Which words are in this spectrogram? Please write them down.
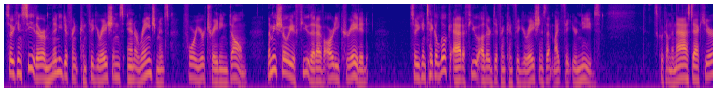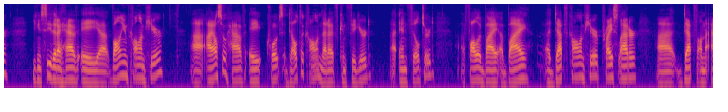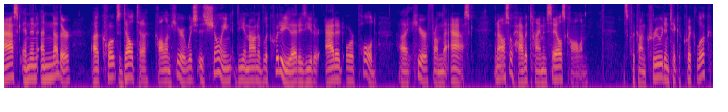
So you can see there are many different configurations and arrangements for your trading DOM. Let me show you a few that I've already created so you can take a look at a few other different configurations that might fit your needs. Let's click on the NASDAQ here. You can see that I have a uh, volume column here. Uh, I also have a quotes delta column that I've configured uh, and filtered, uh, followed by a buy a depth column here, price ladder, uh, depth on the ask, and then another uh, quotes delta column here, which is showing the amount of liquidity that is either added or pulled uh, here from the ask. And I also have a time and sales column. Let's click on crude and take a quick look.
